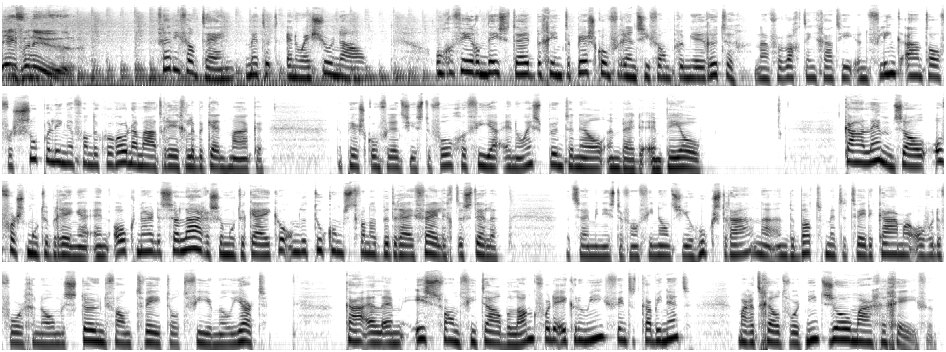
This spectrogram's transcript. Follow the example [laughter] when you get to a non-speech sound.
7 uur. Freddy van Tijn met het NOS Journaal. Ongeveer om deze tijd begint de persconferentie van premier Rutte. Naar verwachting gaat hij een flink aantal versoepelingen van de coronamaatregelen bekendmaken. De persconferentie is te volgen via nos.nl en bij de NPO. KLM zal offers moeten brengen en ook naar de salarissen moeten kijken om de toekomst van het bedrijf veilig te stellen. Dat zei minister van Financiën Hoekstra na een debat met de Tweede Kamer over de voorgenomen steun van 2 tot 4 miljard. KLM is van vitaal belang voor de economie, vindt het kabinet, maar het geld wordt niet zomaar gegeven.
